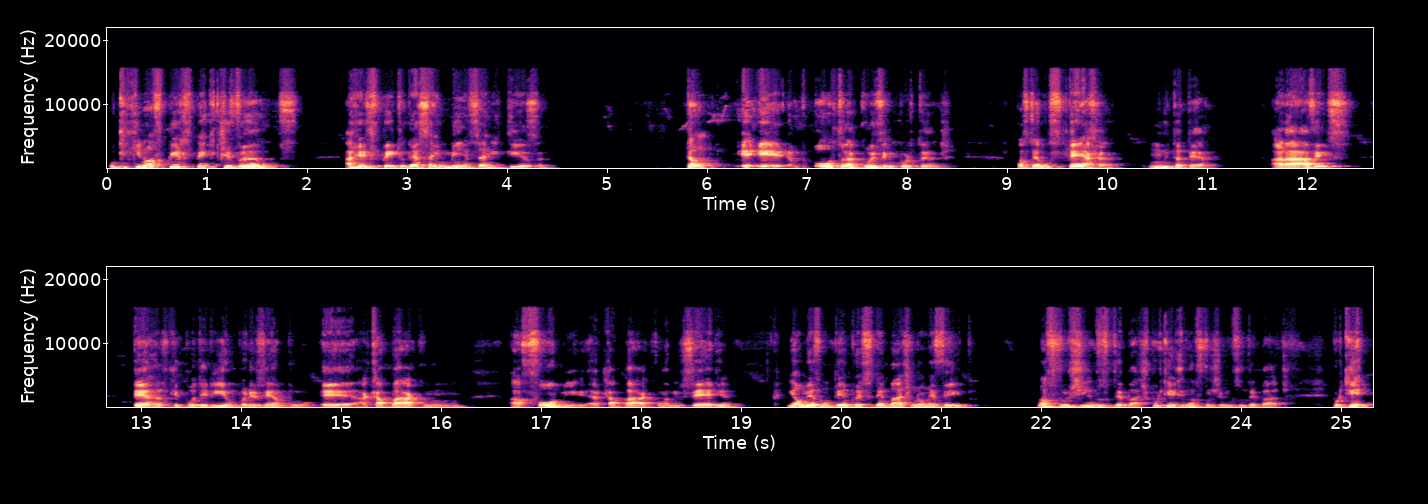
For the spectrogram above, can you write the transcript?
O que, que nós perspectivamos a respeito dessa imensa riqueza? Então, é, é, outra coisa importante: nós temos terra, muita terra, aráveis, terras que poderiam, por exemplo, é, acabar com a fome, acabar com a miséria, e ao mesmo tempo esse debate não é feito. Nós fugimos do debate. Por que, que nós fugimos do debate? Porque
